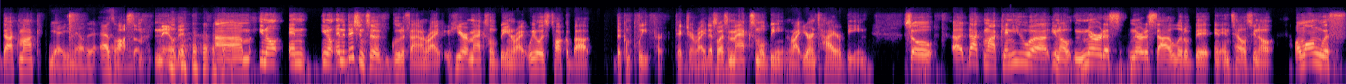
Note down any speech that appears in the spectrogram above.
Doc Mok? Yeah, you nailed it. As always. awesome, nailed it. um, you know, and you know, in addition to glutathione, right here at Maximal Being, right, we always talk about the complete per- picture, right? That's why it's maximal being, right? Your entire being. So, uh, Doc Mok, can you, uh, you know, nerd us, nerd us out a little bit and, and tell us, you know, along with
